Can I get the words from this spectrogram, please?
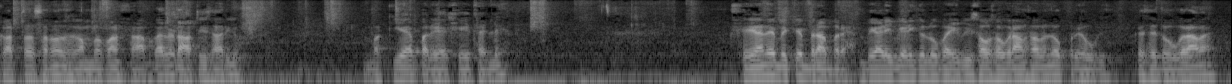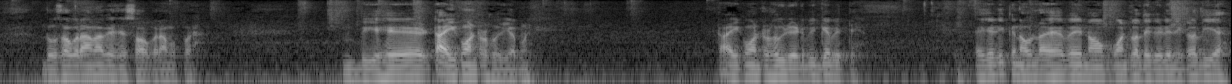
ਕਰਤਾ ਸਰੋਂ ਦਾ ਕੰਮ ਆਪਾਂ ਸਾਫ਼ ਕਰ, ਲੜਾਤੀ ਸਾਰੀ ਉਹ। ਬਾਕੀ ਇਹ ਭਰਿਆ 6 ਥੈਲੇ। ਛੇਆਂ ਦੇ ਵਿੱਚ ਬਰਾਬਰ ਹੈ। 42 42 ਕਿਲੋ ਭਾਈ ਵੀ 100 100 ਗ੍ਰਾਮ ਸਮਝ ਲਓ ਉੱਪਰ ਹੋਊਗੀ। ਕਿਸੇ 2 ਗ੍ਰਾਮ ਹੈ 200 ਗ੍ਰਾਮ ਹੈ, ਕਿਸੇ 100 ਗ੍ਰਾਮ ਉੱਪਰ। ਵੀ ਇਹ 2.5 ਕੁਇੰਟਲ ਹੋਈ ਆਪਣੀ। 2.5 ਕੁਇੰਟਲ ਹੋਈ ਡੇਢ ਵਿਗੇ ਵਿੱਚ। ਇਹ ਜਿਹੜੀ ਕਨੌਲਾ ਹੈ ਵੇ 9 ਕੁਇੰਟਲ ਦੇ ਗੇੜੇ ਨਿਕਲਦੀ ਹੈ।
